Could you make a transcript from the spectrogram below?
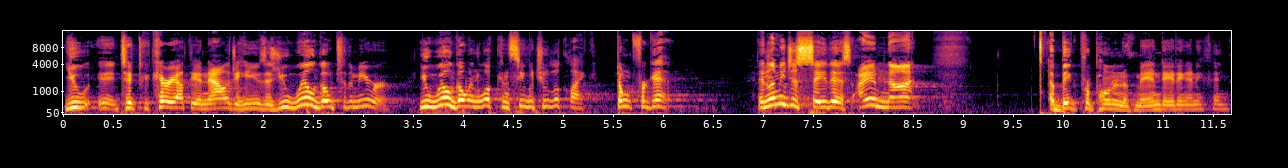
You, eh, to, to carry out the analogy he uses, you will go to the mirror. You will go and look and see what you look like. Don't forget. And let me just say this I am not a big proponent of mandating anything.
